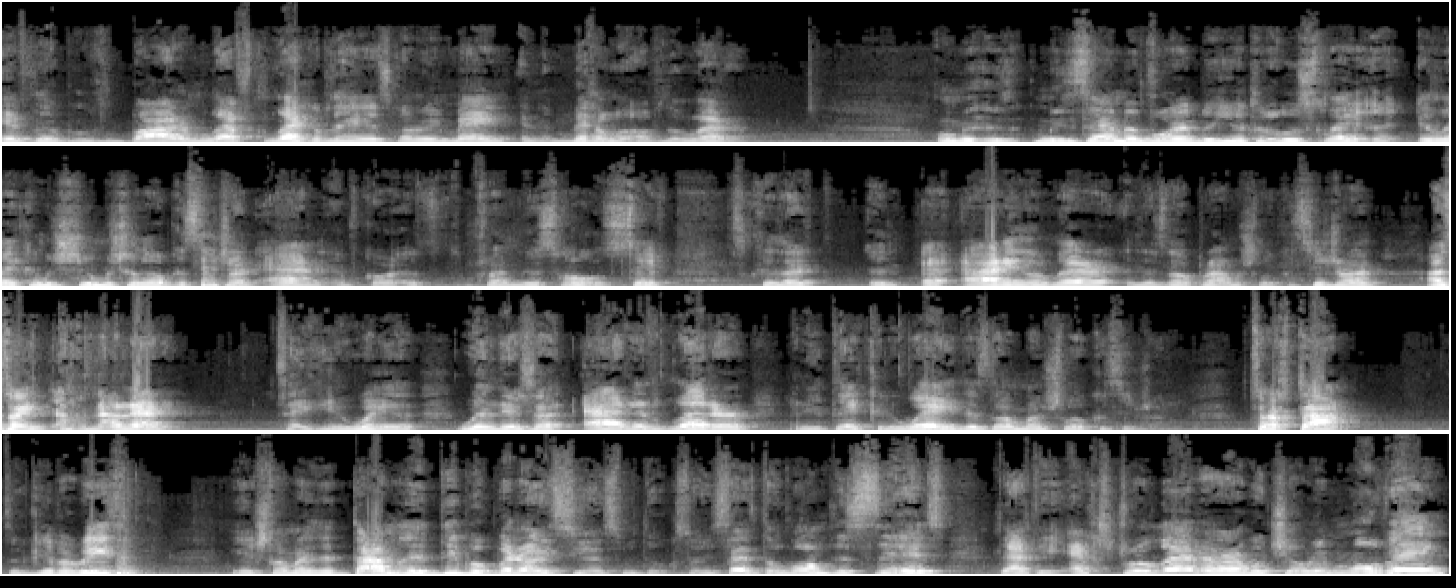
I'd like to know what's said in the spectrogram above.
if the bottom left leg of the hay is going to remain in the middle of the letter. And of course, from this whole sif, it's clear adding a letter, there's no problem with considron. I'm sorry, not adding, taking away. When there's an added letter and you take it away, there's no much considron. To give a reason. So he says the lom this is that the extra letter which you're removing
